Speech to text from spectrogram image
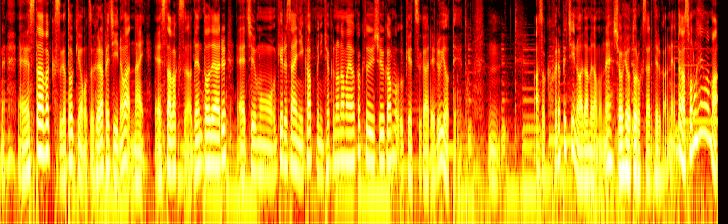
ねえー、スターバックスが特許を持つフラペチーノはない。えー、スターバックスの伝統である、え注文を受ける際にカップに客の名前を書くという習慣も受け継がれる予定と。うん。あ、そっか。フラペチーノはダメだもんね。商標登録されてるからね。だからその辺はまあ、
